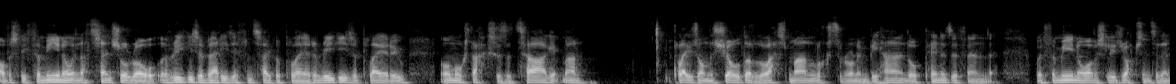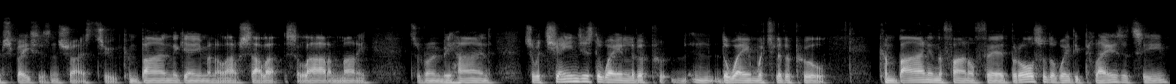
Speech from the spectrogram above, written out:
obviously Firmino in that central role, Origi's a very different type of player. Origi's a player who almost acts as a target man, plays on the shoulder of the last man, looks to run in behind or pin a defender. Where Firmino obviously drops into them spaces and tries to combine the game and allow Salah, Salah and Mane to run behind. So it changes the way in Liverpool, in the way in which Liverpool combine in the final third, but also the way they play as a team.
